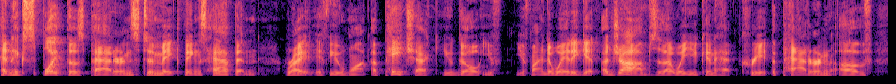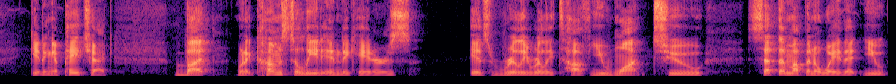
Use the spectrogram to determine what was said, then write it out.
and exploit those patterns to make things happen. Right. If you want a paycheck, you go, you, you find a way to get a job so that way you can ha- create the pattern of getting a paycheck. But when it comes to lead indicators, it's really, really tough. You want to set them up in a way that you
